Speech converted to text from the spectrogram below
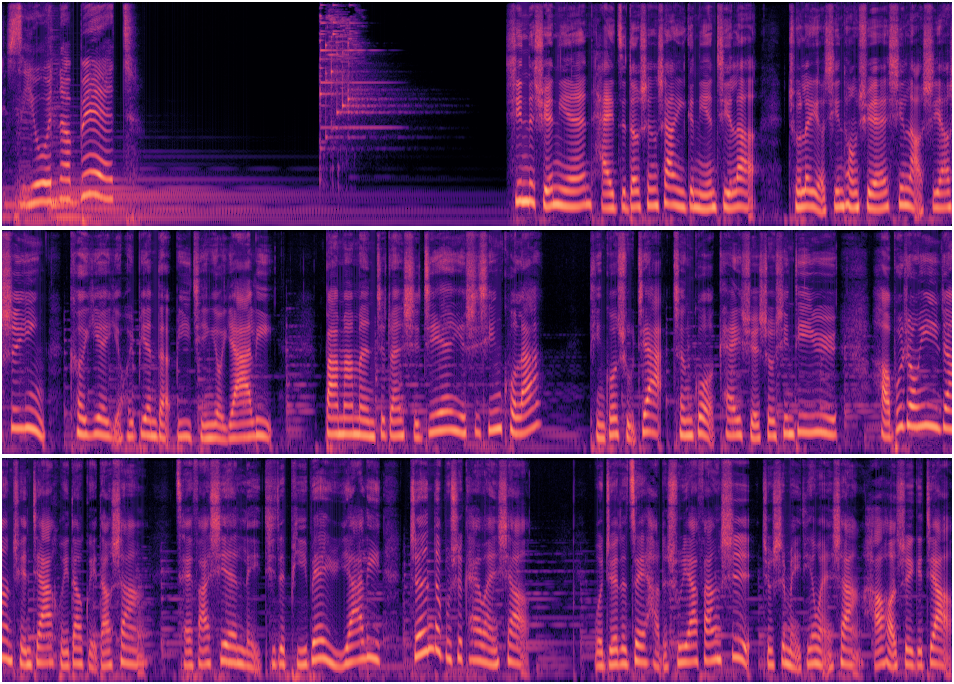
See you in a bit. 新的学年，孩子都升上一个年级了。除了有新同学、新老师要适应，课业也会变得比以前有压力。爸妈们这段时间也是辛苦啦，挺过暑假，撑过开学收心地狱，好不容易让全家回到轨道上，才发现累积的疲惫与压力真的不是开玩笑。我觉得最好的舒压方式就是每天晚上好好睡个觉，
